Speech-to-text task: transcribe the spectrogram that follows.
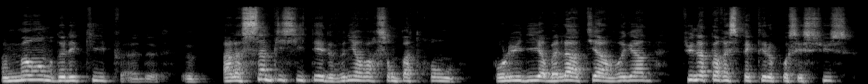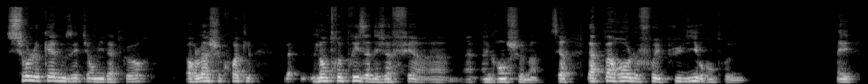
un membre de l'équipe euh, a la simplicité de venir voir son patron pour lui dire ben là, tiens, regarde, tu n'as pas respecté le processus sur lequel nous étions mis d'accord. Alors là, je crois que l'entreprise a déjà fait un, grand chemin. C'est-à-dire, la parole, au fond, est plus libre entre nous. Et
